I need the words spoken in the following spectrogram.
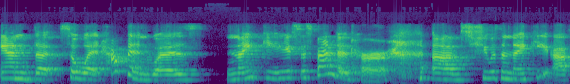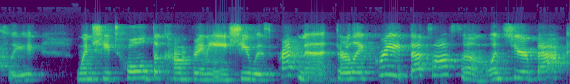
And the, so what happened was Nike suspended her. Um, she was a Nike athlete when she told the company she was pregnant, they're like, great, that's awesome. Once you're back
